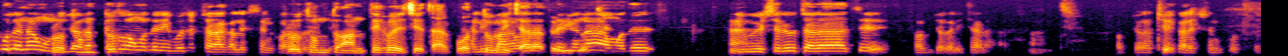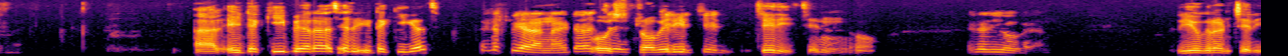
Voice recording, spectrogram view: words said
বলে না অন্য প্রথম তো- আমাদের এই বছর চারা কালেকশন করা প্রথম তো আনতে হয়েছে তারপর তো উনি চারা তৈরি করছেন। আমাদের হ্যাঁ। ইউএস এরও চারা আছে সব জায়গায় চারা আছে। আচ্ছা। সব জায়গা থেকে কালেকশন করতে আর এইটা কি পেয়ারা আছে? এটা কি গাছ? এটা পেয়ারা না এটা হচ্ছে স্ট্রবেরি চেরি চেরি। চেরি ও। এটা রিও গ্রান রিও গ্রান্ড চেরি।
